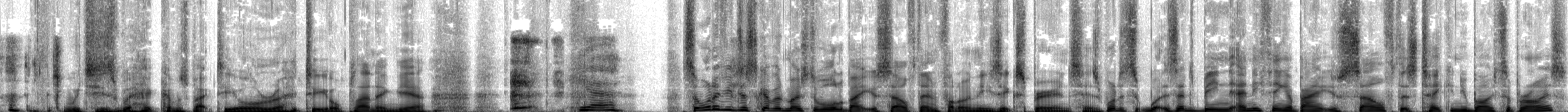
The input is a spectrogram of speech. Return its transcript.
Which is where it comes back to your uh, to your planning, yeah. yeah. So, what have you discovered most of all about yourself then, following these experiences? What is what has there been anything about yourself that's taken you by surprise?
